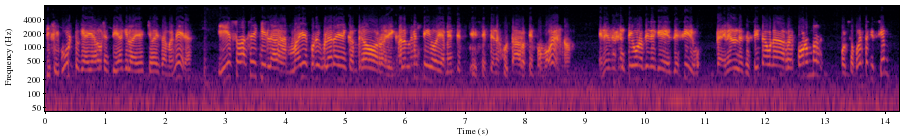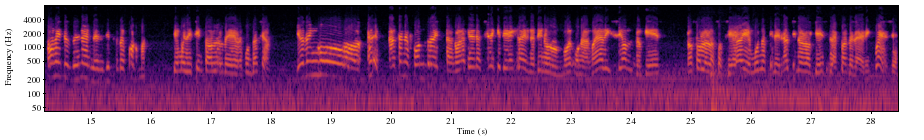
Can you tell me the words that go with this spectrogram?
Dificulto que haya otra entidad que lo haya hecho de esa manera. Y eso hace que las mallas curriculares hayan cambiado radicalmente y obviamente eh, se estén ajustadas a los tiempos modernos. En ese sentido uno tiene que decir, Carabineros necesita una reforma, por supuesto que siempre todas las instituciones necesitan reforma, que es muy distinto a hablar de refundación. Yo tengo esperanza en el fondo de estas nuevas generaciones que tienen Carabineros, tiene una nueva visión de lo que es no solo la sociedad y el mundo en general, sino lo que es la actual de la delincuencia.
